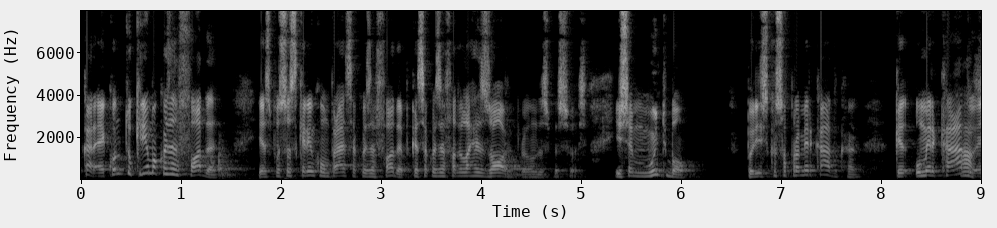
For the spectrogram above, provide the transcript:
cara, é quando tu cria uma coisa foda e as pessoas querem comprar essa coisa foda, é porque essa coisa foda ela resolve o problema das pessoas. Isso é muito bom. Por isso que eu sou pro mercado, cara. Porque o mercado, Ah,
